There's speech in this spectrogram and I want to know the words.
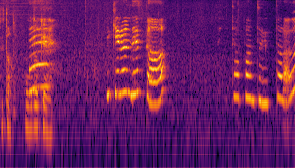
出た。大時計いけるんですか？ピーターパンと言ったらうわー！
